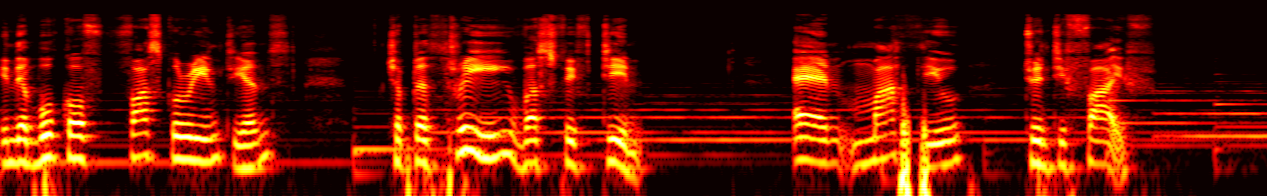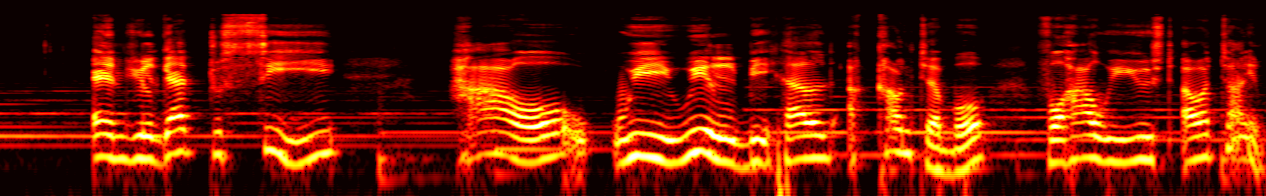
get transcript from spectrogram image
in the book of First Corinthians, chapter 3, verse 15, and Matthew 25. And you'll get to see how we will be held accountable for how we used our time.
